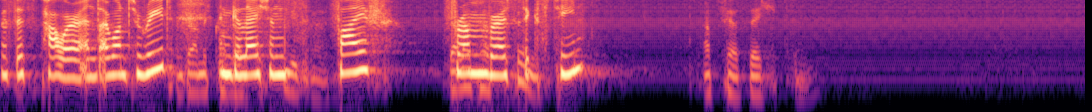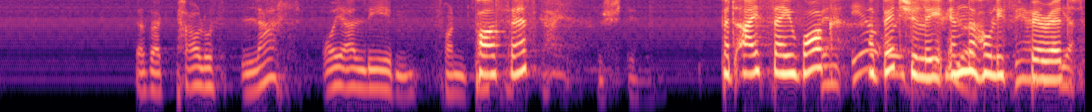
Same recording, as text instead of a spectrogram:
with this power. And I want to read in Galatians 5 from verse 16. Da sagt Paulus, lasst euer Leben von Paul says, but I say, walk habitually in the Holy Spirit,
